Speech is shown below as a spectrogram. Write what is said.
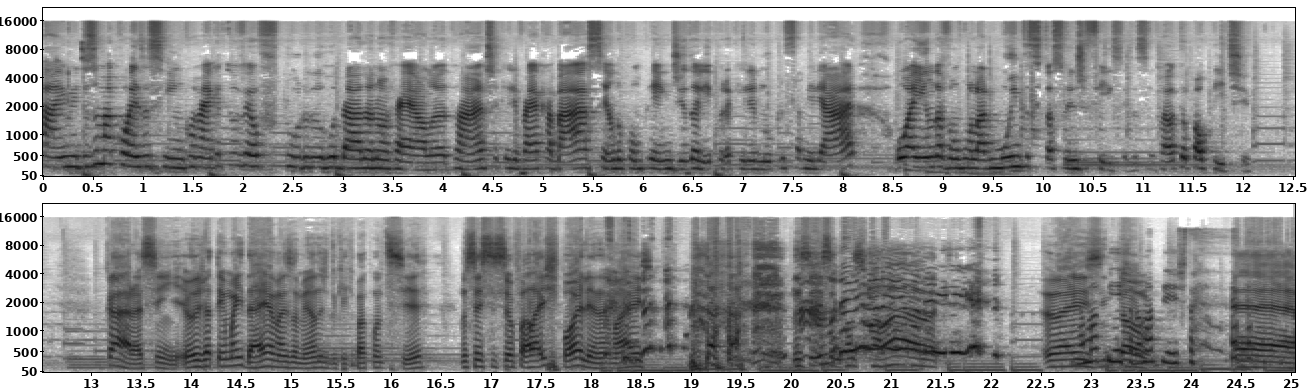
Ai, me diz uma coisa assim, como é que tu vê o futuro do Rudá na novela? Tu acha que ele vai acabar sendo compreendido ali por aquele núcleo familiar? Ou ainda vão rolar muitas situações difíceis? Assim, qual é o teu palpite? Cara, assim, eu já tenho uma ideia mais ou menos do que, que vai acontecer. Não sei se se eu falar é spoiler, né? Mas. não sei se eu posso falar. Mas, Dá uma pista, então, dá uma pista. É,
